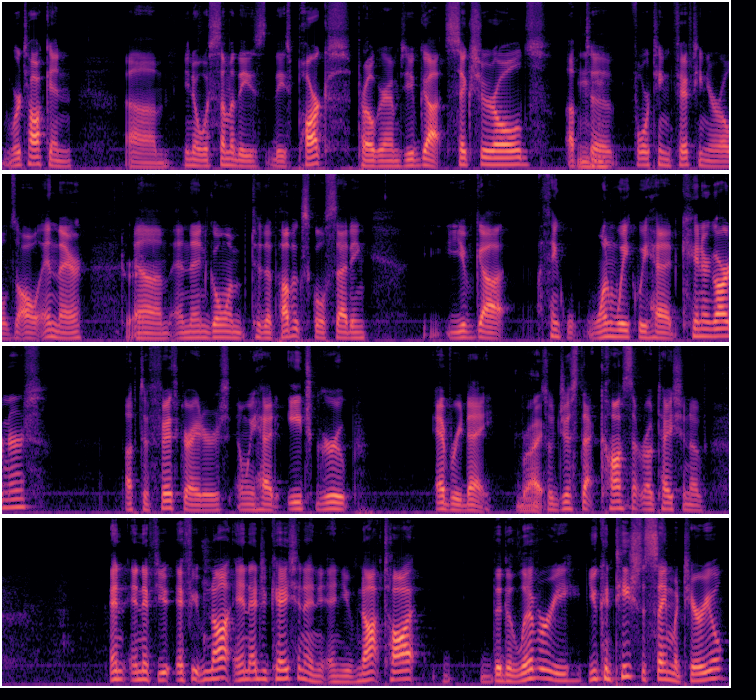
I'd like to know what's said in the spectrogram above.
we're talking, um, you know, with some of these these parks programs, you've got six year olds up to 14, 15 year olds all in there, um, and then going to the public school setting, you've got I think one week we had kindergartners up to fifth graders, and we had each group every day. Right. So just that constant rotation of and and if you if you've not in education and, and you've not taught the delivery you can teach the same material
